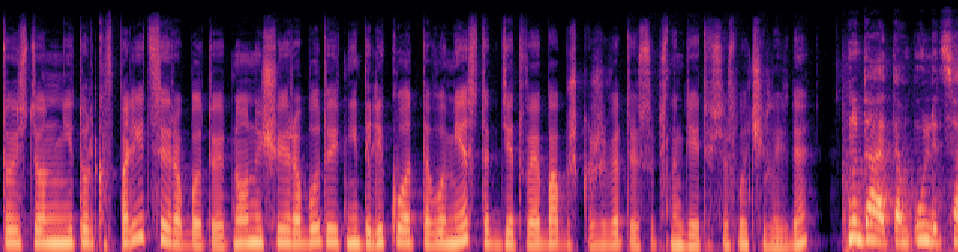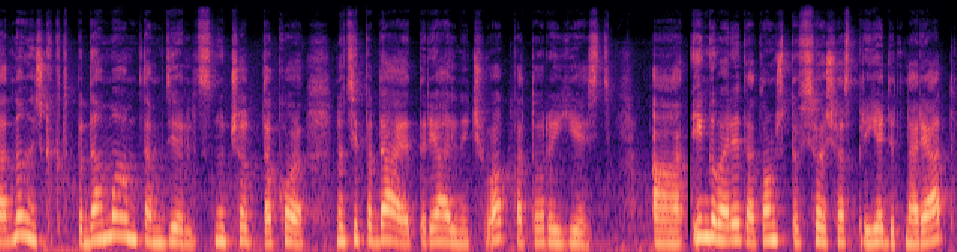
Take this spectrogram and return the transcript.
то есть он не только в полиции работает, но он еще и работает недалеко от того места, где твоя бабушка живет и, собственно, где это все случилось, да? Ну да, там улица одна, значит, как-то по домам там делится, ну что-то такое. Но типа да, это реальный чувак, который есть. А, и говорит о том, что все, сейчас приедет наряд.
